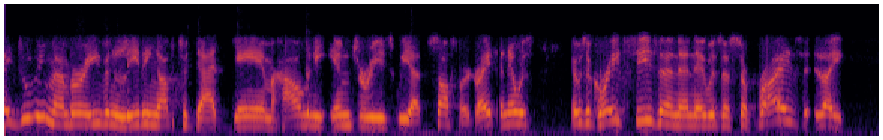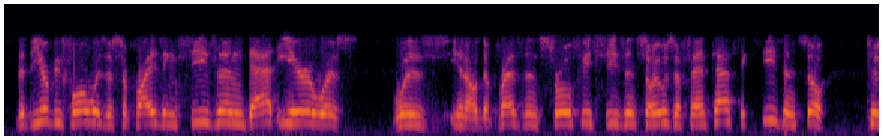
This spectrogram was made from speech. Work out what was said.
I do remember even leading up to that game how many injuries we had suffered, right? And it was it was a great season, and it was a surprise. Like the year before was a surprising season. That year was was you know the President's Trophy season, so it was a fantastic season. So to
